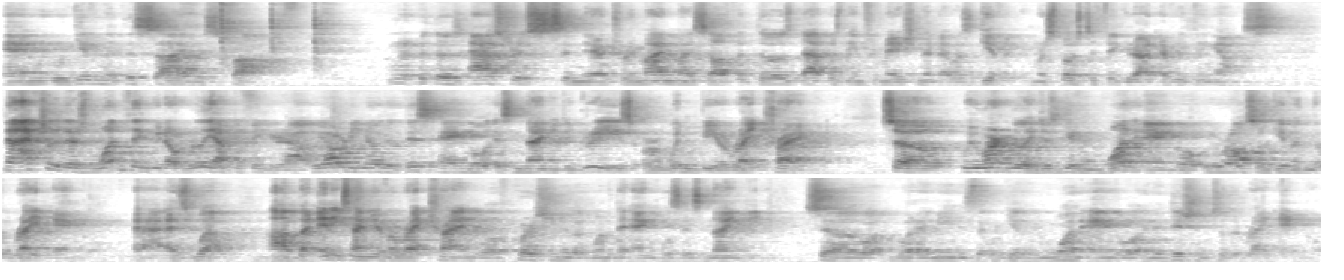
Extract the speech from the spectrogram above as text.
and we were given that this side was 5. I'm going to put those asterisks in there to remind myself that those, that was the information that I was given, and we're supposed to figure out everything else. Now actually there's one thing we don't really have to figure out. We already know that this angle is 90 degrees, or it wouldn't be a right triangle. So we weren't really just given one angle, we were also given the right angle uh, as well. Uh, but anytime you have a right triangle, of course you know that one of the angles is 90. So what I mean is that we're given one angle in addition to the right angle.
